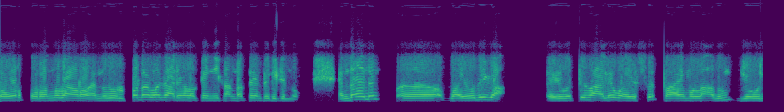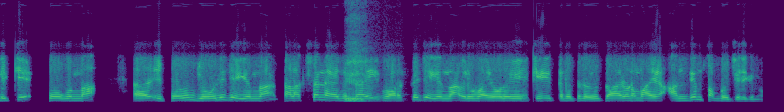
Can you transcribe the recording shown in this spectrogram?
ഡോർ തുറന്നതാണോ? എന്നത് ഉൾപ്പെടെയുള്ള കാര്യങ്ങളൊക്കെ ഇനി കണ്ടെത്തേണ്ടിയിരിക്കുന്നു. എന്തായാലും വയോധിക എഴുപത്തിനാല് വയസ്സ് പ്രായമുള്ള അതും ജോലിക്ക് പോകുന്ന ഇപ്പോഴും ജോലി ചെയ്യുന്ന കളക്ഷൻ ഏജന്റായി വർക്ക് ചെയ്യുന്ന ഒരു വയോധികയ്ക്ക് ഇത്തരത്തിലൊരു ദാരുണമായ അന്ത്യം സംഭവിച്ചിരിക്കുന്നു.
